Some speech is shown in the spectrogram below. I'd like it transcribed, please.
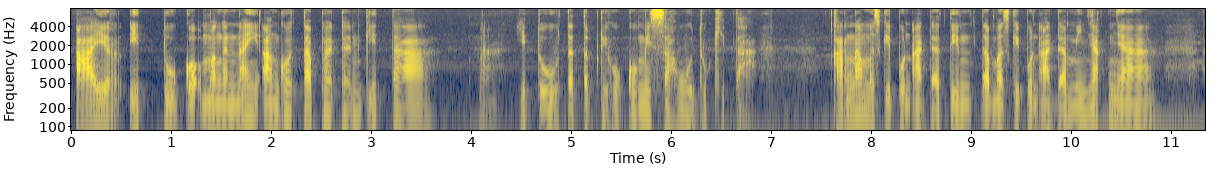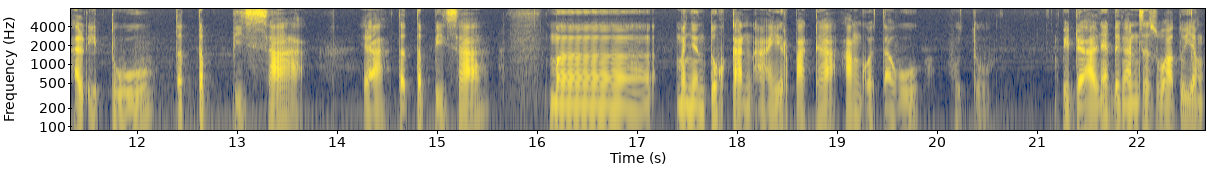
air itu kok mengenai anggota badan kita, nah itu tetap dihukumi sah wudhu kita. Karena meskipun ada tinta, meskipun ada minyaknya, hal itu tetap bisa ya, tetap bisa me menyentuhkan air pada anggota wudhu. Beda halnya dengan sesuatu yang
